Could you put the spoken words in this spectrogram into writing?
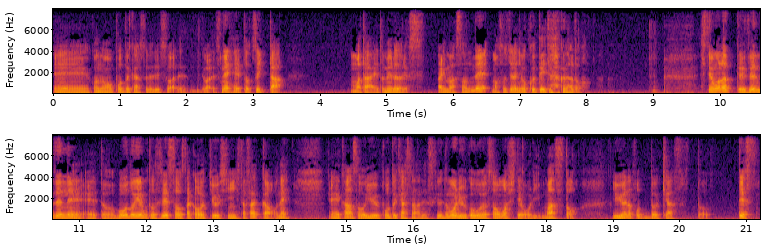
えー、このポッドキャストですはではですね、えっ、ー、と、ツイッター、また、えっ、と、メールアドレスありますので、まあ、そちらに送っていただくなど、してもらって、全然ね、えっ、と、ボードゲームとセレッソ大阪を中心にしたサッカーをね、えー、感想を言うポッドキャストなんですけれども、流行語予想もしておりますというようなポッドキャストです。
